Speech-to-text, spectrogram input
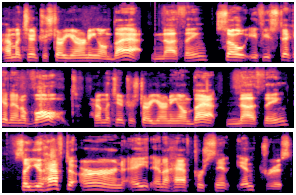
how much interest are you earning on that? Nothing. So if you stick it in a vault, how much interest are you earning on that? Nothing. So you have to earn eight and a half percent interest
